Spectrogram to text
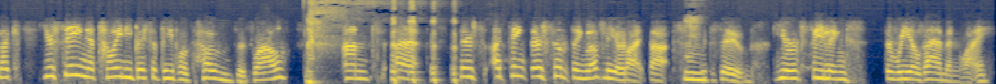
like you're seeing a tiny bit of people's homes as well. and uh, there's, I think there's something lovely about that mm. with Zoom. You're feeling the real them in a way.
